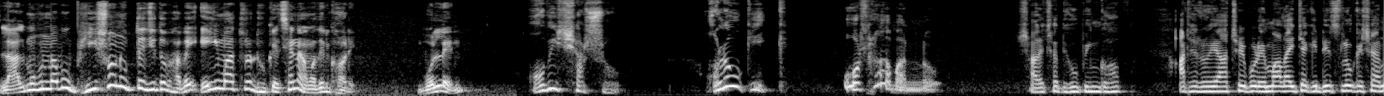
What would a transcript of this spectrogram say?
লালমোহনবাবু ভীষণ উত্তেজিতভাবে এইমাত্র ঢুকেছেন আমাদের ঘরে। বললেন অবিশ্বাস্য অলৌকিক অসামান্য। সাড়ে সাথে হুপিং গপ আঠেরোয় আছে পড়ে মালাইটাকে ডিসলোকেশন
